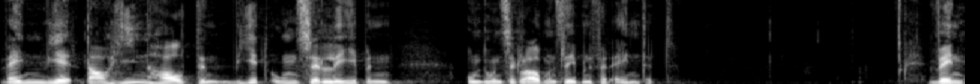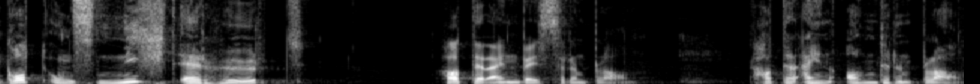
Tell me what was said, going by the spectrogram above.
wenn wir da hinhalten, wird unser Leben und unser Glaubensleben verändert. Wenn Gott uns nicht erhört, hat er einen besseren Plan. Hat er einen anderen Plan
